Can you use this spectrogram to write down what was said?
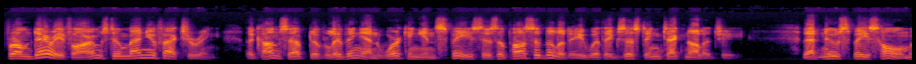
From dairy farms to manufacturing, the concept of living and working in space is a possibility with existing technology. That new space home,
